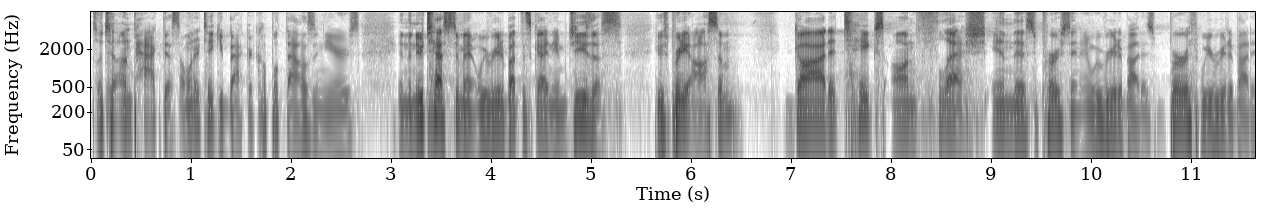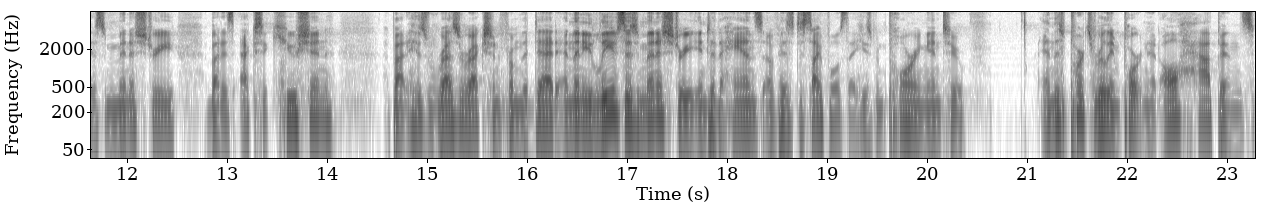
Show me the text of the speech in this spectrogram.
So, to unpack this, I want to take you back a couple thousand years. In the New Testament, we read about this guy named Jesus. He was pretty awesome. God takes on flesh in this person, and we read about his birth, we read about his ministry, about his execution, about his resurrection from the dead, and then he leaves his ministry into the hands of his disciples that he's been pouring into. And this part's really important. It all happens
